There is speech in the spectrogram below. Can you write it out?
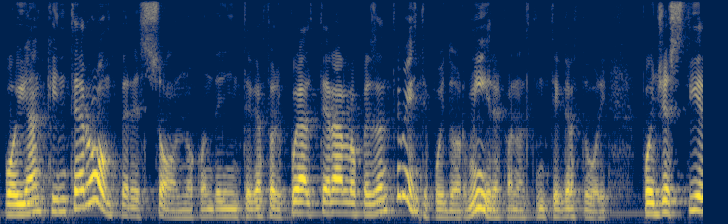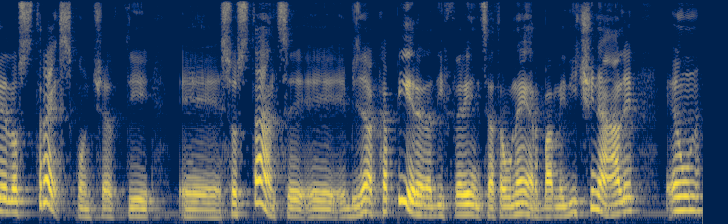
Puoi anche interrompere il sonno con degli integratori, puoi alterarlo pesantemente, puoi dormire con altri integratori, puoi gestire lo stress con certe eh, sostanze e, e, bisogna capire la differenza tra un'erba medicinale e, un,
